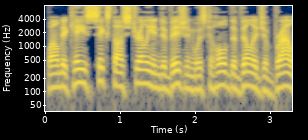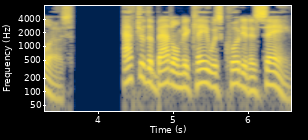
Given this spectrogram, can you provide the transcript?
while Mackay's 6th Australian Division was to hold the village of Brallos. After the battle Mackay was quoted as saying,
